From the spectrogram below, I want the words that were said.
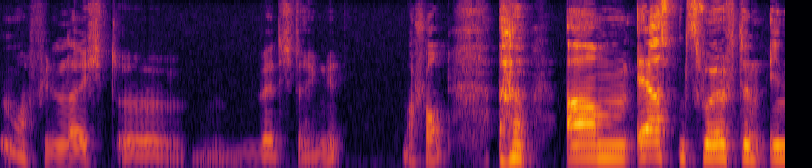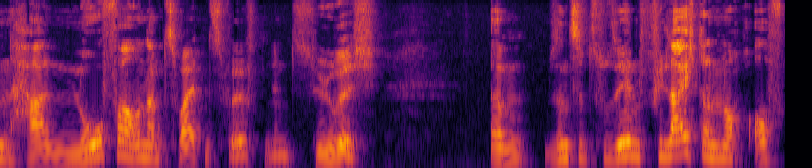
Na, vielleicht äh, werde ich da hingehen. Mal schauen. am 1.12. in Hannover und am 2.12. in Zürich. Ähm, sind sie zu sehen, vielleicht dann noch auf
